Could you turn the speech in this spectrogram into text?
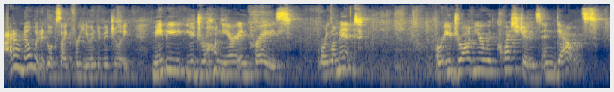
I don't know what it looks like for you individually. Maybe you draw near in praise or lament or you draw near with questions and doubts,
